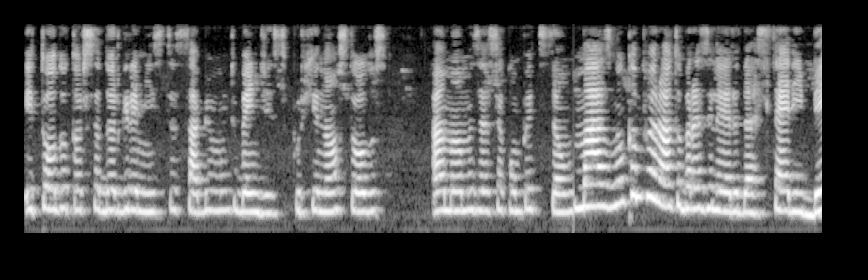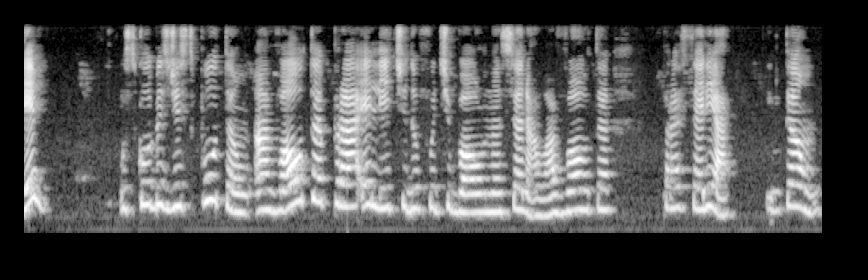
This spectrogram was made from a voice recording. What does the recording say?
e todo torcedor gremista sabe muito bem disso, porque nós todos amamos essa competição. Mas no Campeonato Brasileiro da Série B, os clubes disputam a volta para a elite do futebol nacional, a volta para a Série A. Então,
